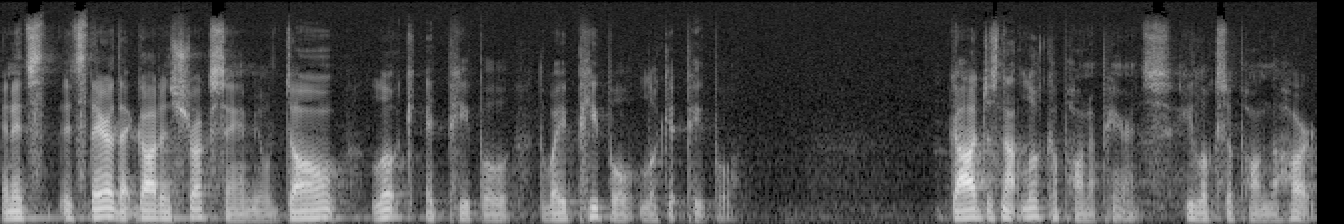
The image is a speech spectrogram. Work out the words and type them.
And it's, it's there that God instructs Samuel don't look at people the way people look at people. God does not look upon appearance, He looks upon the heart.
